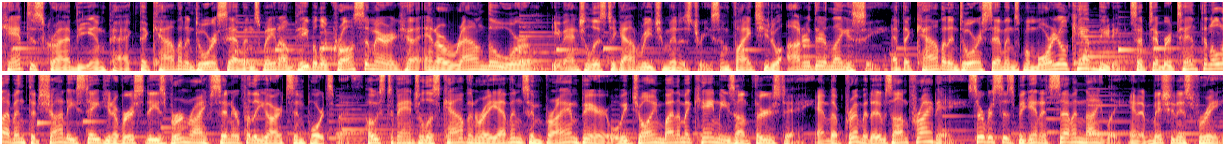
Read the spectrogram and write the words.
Can't describe the impact that Calvin and Doris Evans made on people across America and around the world. Evangelistic Outreach Ministries invites you to honor their legacy at the Calvin and Doris Evans Memorial Camp Meeting, September 10th and 11th at Shawnee State University's Vern Riffe Center for the Arts in Portsmouth. Host evangelist Calvin Ray Evans and Brian Bear will be joined by the McKameys on Thursday and the Primitives on Friday. Services begin at 7 nightly and admission is free.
